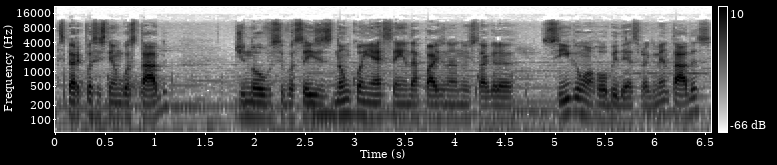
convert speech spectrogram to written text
Espero que vocês tenham gostado. De novo, se vocês não conhecem ainda a página no Instagram, sigam arroba ideias fragmentadas.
